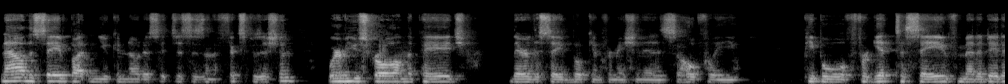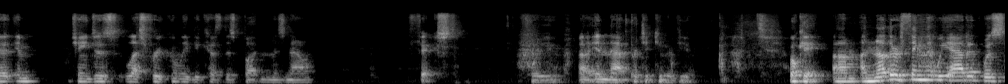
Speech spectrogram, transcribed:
Now the save button, you can notice it just is in a fixed position. Wherever you scroll on the page, there the save book information is. So hopefully people will forget to save metadata changes less frequently because this button is now fixed for you uh, in that particular view. Okay, um, another thing that we added was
